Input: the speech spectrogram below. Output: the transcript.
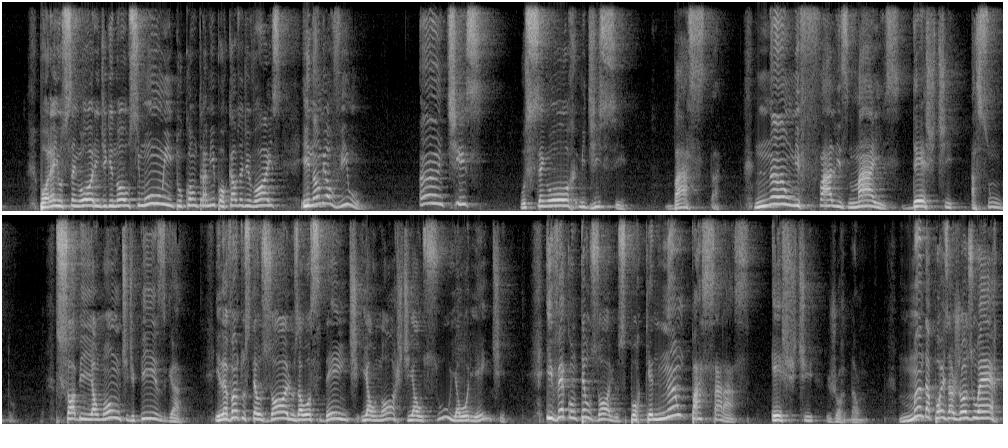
Porém, o Senhor indignou-se muito contra mim por causa de vós e não me ouviu. Antes, o Senhor me disse: basta, não me fales mais deste assunto sobe ao monte de Pisga, e levanta os teus olhos ao ocidente, e ao norte, e ao sul, e ao oriente, e vê com teus olhos, porque não passarás este Jordão. Manda, pois, a Josué,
